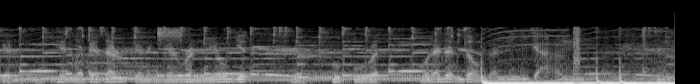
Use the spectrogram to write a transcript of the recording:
别别你别在别儿给那个年润留言不不润我在认真的跟你讲嗯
